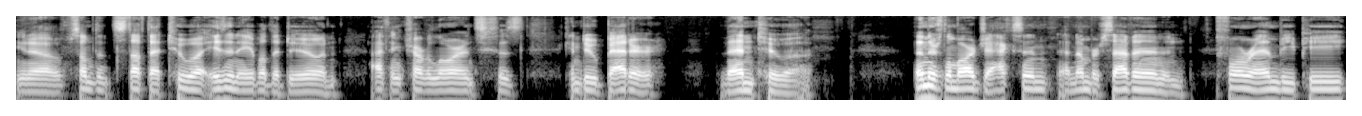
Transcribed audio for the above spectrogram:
you know, something stuff that Tua isn't able to do and I think Trevor Lawrence is, can do better than Tua. Then there's Lamar Jackson at number 7 and former MVP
